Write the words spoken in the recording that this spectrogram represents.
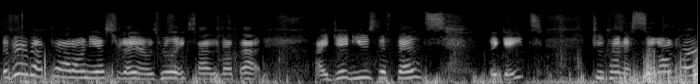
the bareback pad on yesterday and I was really excited about that. I did use the fence, the gates, to kind of sit on her,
